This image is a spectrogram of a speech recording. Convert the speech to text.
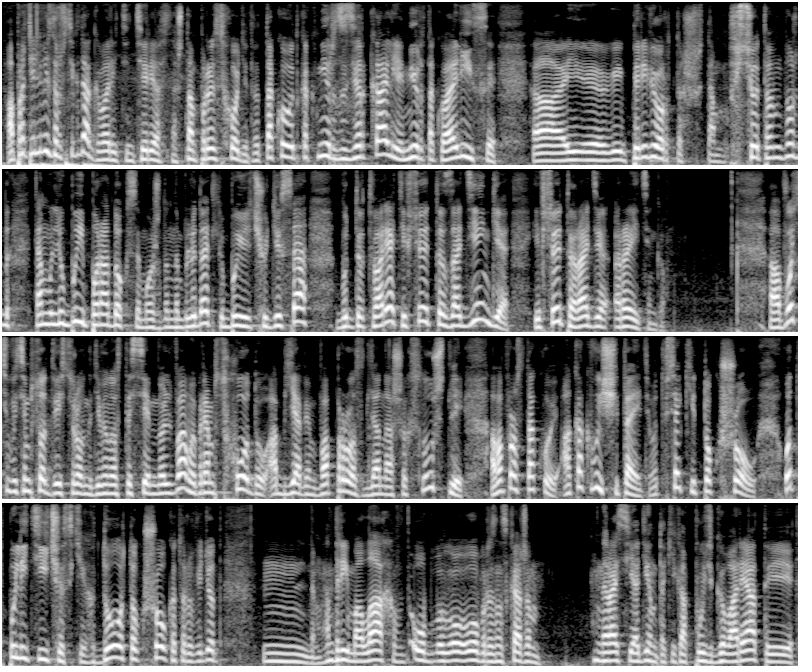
А про телевизор всегда говорить интересно, что там происходит. Это такой вот как мир зазеркалья, мир такой Алисы, э, и, и перевертыш. Там все это можно, там любые парадоксы можно наблюдать, любые чудеса будут вытворять, и все это за деньги, и все это ради рейтингов. 8 800 200 ровно 9702. Мы прям сходу объявим вопрос для наших слушателей. А вопрос такой, а как вы считаете, вот всякие ток-шоу, от политических до ток-шоу, который ведет Андрей Малахов, об- образно скажем, на России один, такие как «Пусть говорят» и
